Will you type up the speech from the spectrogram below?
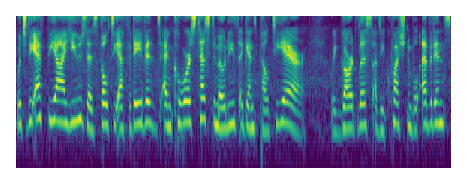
which the FBI used as faulty affidavits and coerced testimonies against Peltier. Regardless of the questionable evidence,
